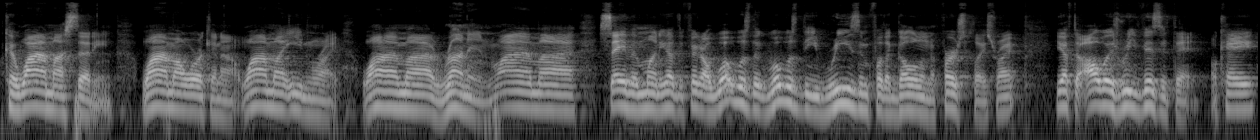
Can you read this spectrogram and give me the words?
okay, why am I studying? Why am I working out? Why am I eating right? Why am I running? Why am I saving money? You have to figure out what was the what was the reason for the goal in the first place, right? You have to always revisit that. Okay,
